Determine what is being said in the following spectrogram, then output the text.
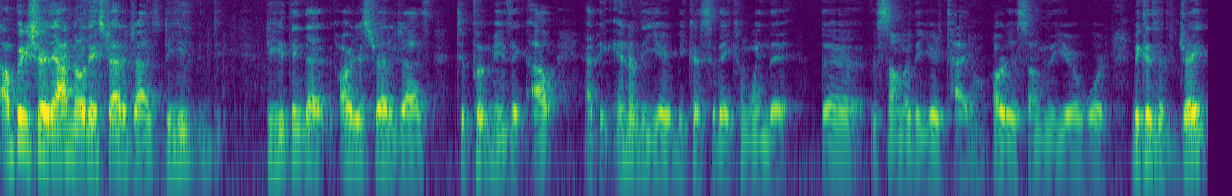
I'm pretty sure that I know they strategize. Do you do you think that artists strategize to put music out at the end of the year because so they can win the the the song of the year title or the song of the year award. Because if Drake,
